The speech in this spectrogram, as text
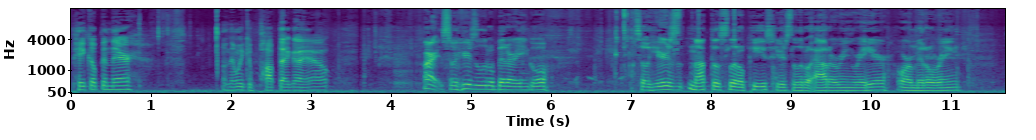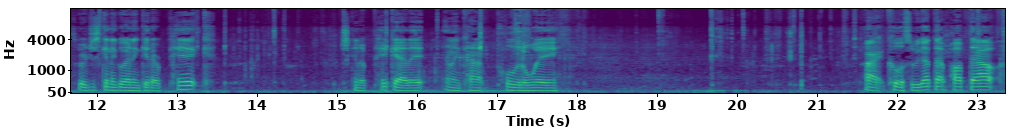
pick up in there and then we can pop that guy out. All right, so here's a little better angle. So here's not this little piece, here's the little outer ring right here, or a middle ring. So we're just gonna go ahead and get our pick. Just gonna pick at it and then kind of pull it away. All right, cool, so we got that popped out.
